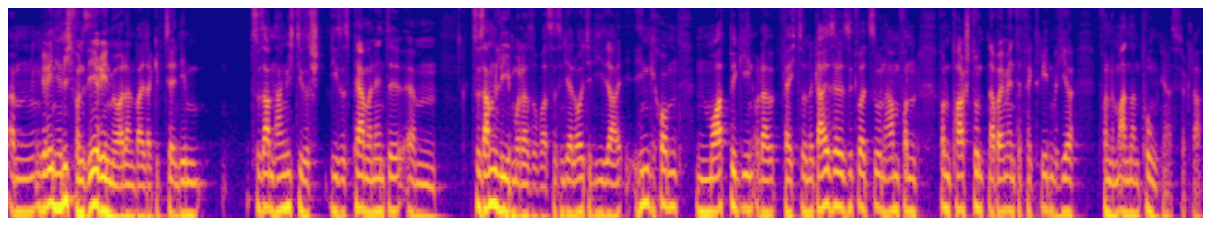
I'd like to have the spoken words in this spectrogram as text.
Ähm, wir reden hier nicht von Serienmördern, weil da gibt es ja in dem Zusammenhang nicht dieses, dieses permanente ähm, Zusammenleben oder sowas. Das sind ja Leute, die da hinkommen, einen Mord begehen oder vielleicht so eine Geiselsituation haben von, von ein paar Stunden, aber im Endeffekt reden wir hier von einem anderen Punkt, ja, ist ja klar.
